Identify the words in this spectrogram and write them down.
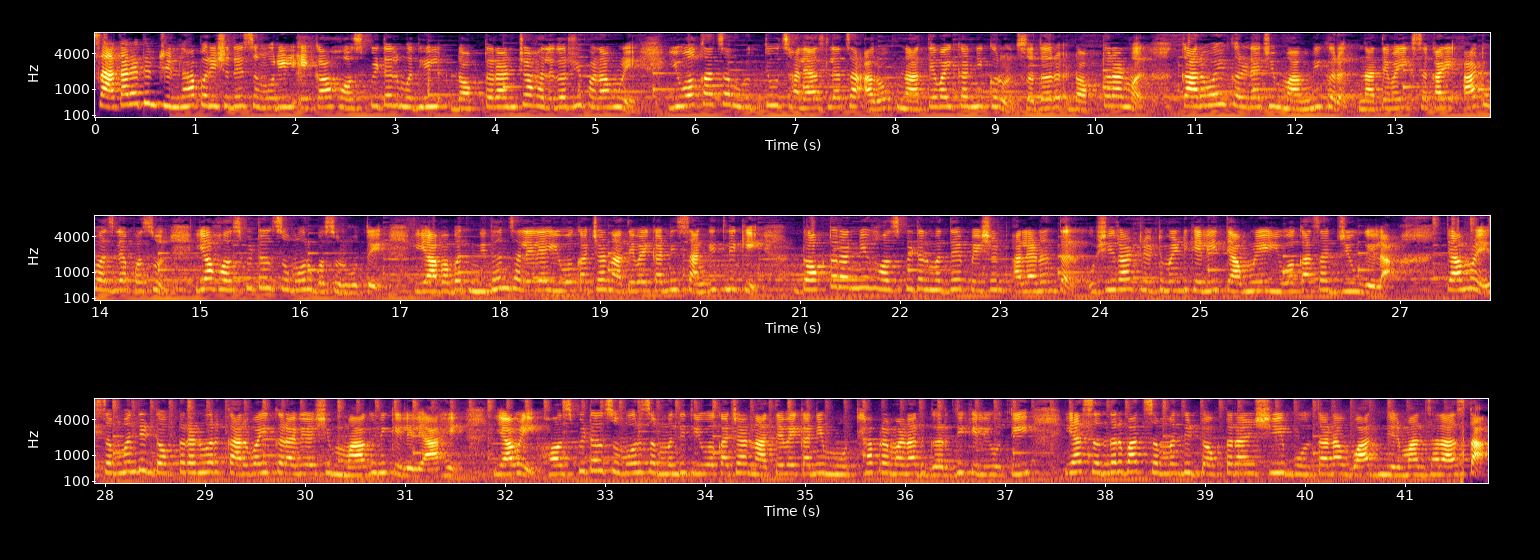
साताऱ्यातील जिल्हा परिषदेसमोरील एका हॉस्पिटलमधील डॉक्टरांच्या हलगर्जीपणामुळे युवकाचा मृत्यू झाला असल्याचा आरोप नातेवाईकांनी करून सदर डॉक्टरांवर कारवाई करण्याची मागणी करत नातेवाईक सकाळी आठ वाजल्यापासून या हॉस्पिटलसमोर बसून होते. याबाबत निधन झालेल्या युवकाच्या नातेवाईकांनी सांगितले की डॉक्टरांनी हॉस्पिटलमध्ये पेशंट आल्यानंतर उशिरा ट्रीटमेंट केली त्यामुळे युवकाचा जीव गेला. त्यामुळे संबंधित डॉक्टरांवर कारवाई करावी अशी मागणी केलेली आहे. यावेळी हॉस्पिटल समोर संबंधित युवकाच्या नातेवाईकांनी मोठ्या प्रमाणात गर्दी केली होती. या संदर्भात संबंधित डॉक्टरांशी बोलताना वाद निर्माण झाला असता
